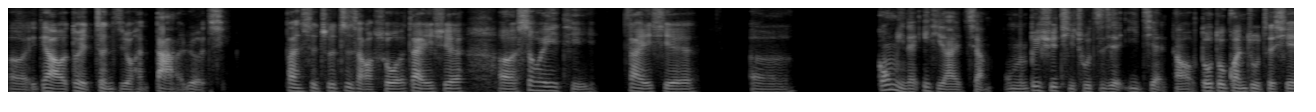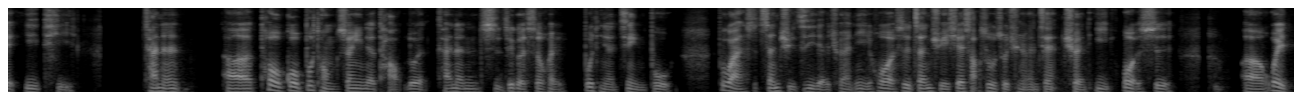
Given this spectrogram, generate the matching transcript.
呃，一定要对政治有很大的热情。但是，就是至少说，在一些呃社会议题，在一些呃公民的议题来讲，我们必须提出自己的意见，然后多多关注这些议题，才能。呃，透过不同声音的讨论，才能使这个社会不停的进步。不管是争取自己的权益，或者是争取一些少数族群的权权益，或者是呃为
